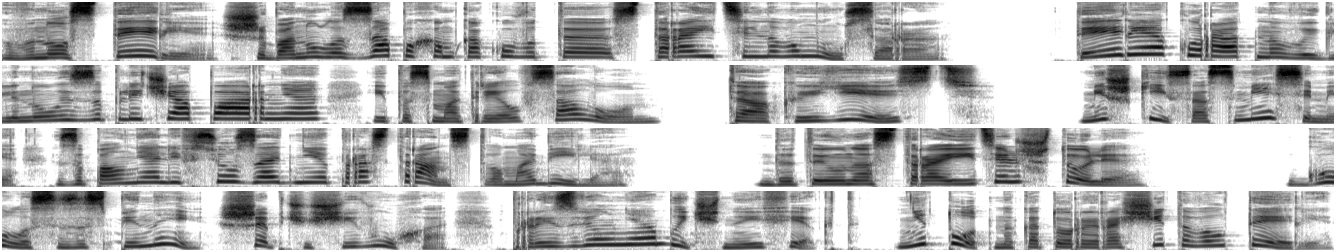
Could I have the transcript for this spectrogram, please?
В нос Терри шибануло запахом какого-то строительного мусора. Терри аккуратно выглянул из-за плеча парня и посмотрел в салон. Так и есть. Мешки со смесями заполняли все заднее пространство мобиля. «Да ты у нас строитель, что ли?» Голос из-за спины, шепчущий в ухо, произвел необычный эффект. Не тот, на который рассчитывал Терри.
